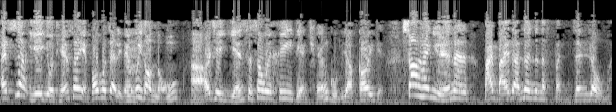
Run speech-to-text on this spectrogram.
哎，是啊，也有甜酸，也包括在里面，味道浓啊，而且颜色稍微黑一点，颧骨比较高一点。上海女人呢，白白的、嫩嫩的粉蒸肉嘛，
